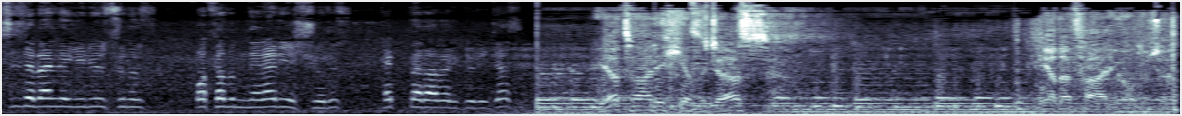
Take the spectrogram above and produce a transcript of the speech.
Siz de benimle geliyorsunuz. Bakalım neler yaşıyoruz. Hep beraber göreceğiz. Ya tarih yazacağız ya da tarih olacağız.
